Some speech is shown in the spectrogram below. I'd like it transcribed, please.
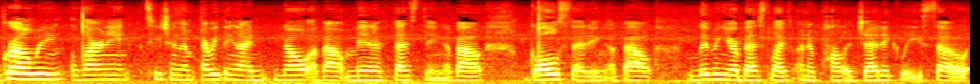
growing, learning, teaching them everything I know about manifesting, about goal setting, about living your best life unapologetically. So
